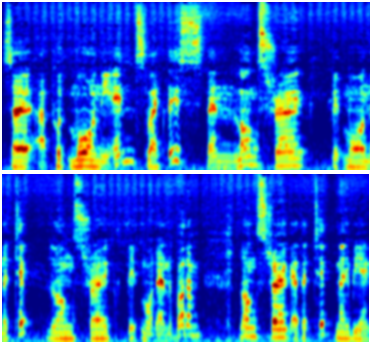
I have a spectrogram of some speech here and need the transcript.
So I put more on the ends like this, then long stroke, bit more on the tip, long stroke, bit more down the bottom, long stroke at the tip, maybe a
